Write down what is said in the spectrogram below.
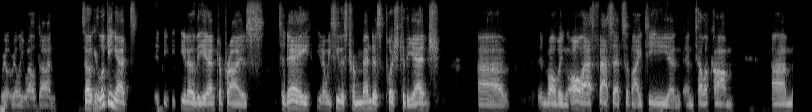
Really, really well done. So looking at, you know, the enterprise today, you know, we see this tremendous push to the edge uh, involving all facets of IT and, and telecom. Um,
